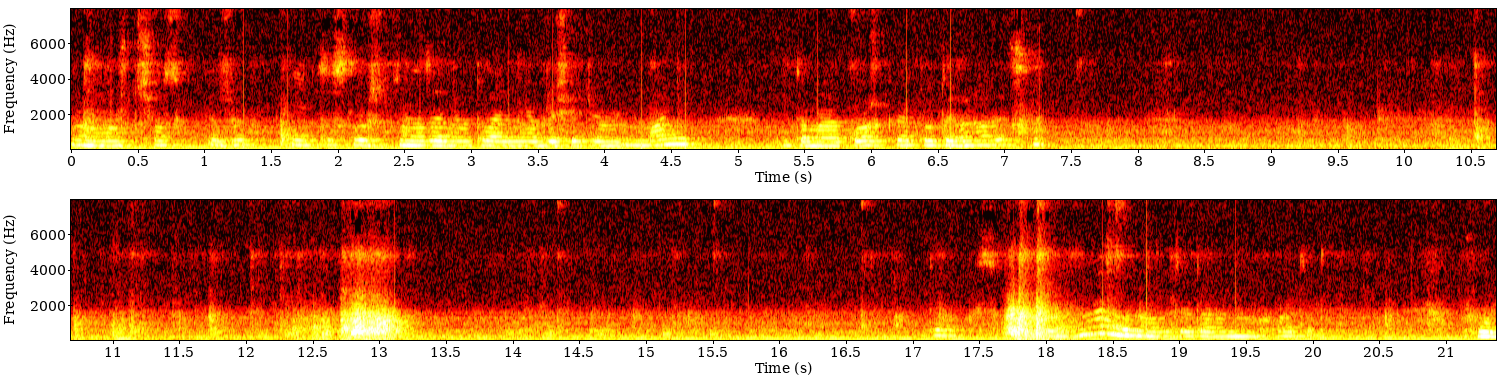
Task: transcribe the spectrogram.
Ну, может сейчас звуки слышите на заднем плане, не обращайте внимания. Это моя кошка тут играется. Так, сколько? Ну, ну, вот это ну, хватит. Фу,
